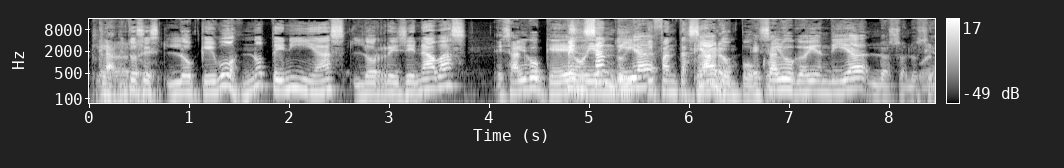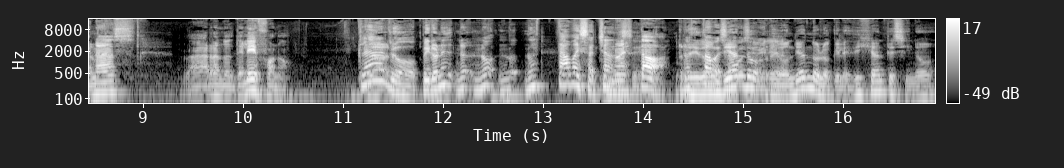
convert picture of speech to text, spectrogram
Claro. Entonces, lo que vos no tenías, lo rellenabas Es algo que Pensando hoy en día, y fantaseando claro, un poco. Es algo que hoy en día lo solucionás agarrando el teléfono. Claro, Claro. pero no, no, no, no estaba esa chance. No estaba. No estaba esa redondeando, redondeando lo que les dije antes y no,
